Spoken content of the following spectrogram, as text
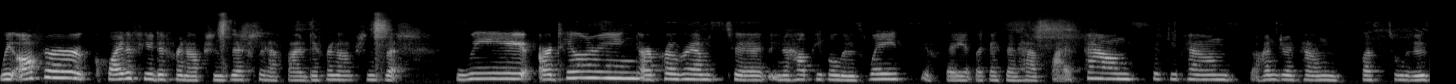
we offer quite a few different options. We actually have five different options, but we are tailoring our programs to you know help people lose weight. If they like i said have five pounds 50 pounds 100 pounds plus to lose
